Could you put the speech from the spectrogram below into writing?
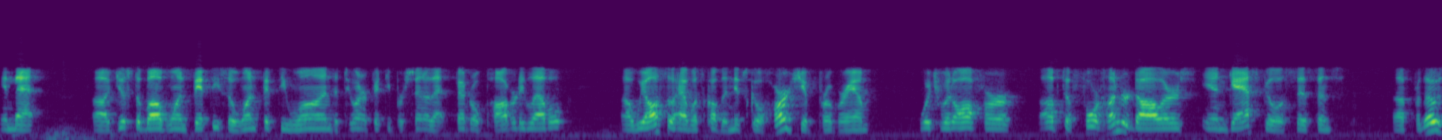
in that uh, just above 150, so 151 to 250 percent of that federal poverty level. Uh, we also have what's called the NIPSCO Hardship Program, which would offer up to $400 in gas bill assistance uh, for those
